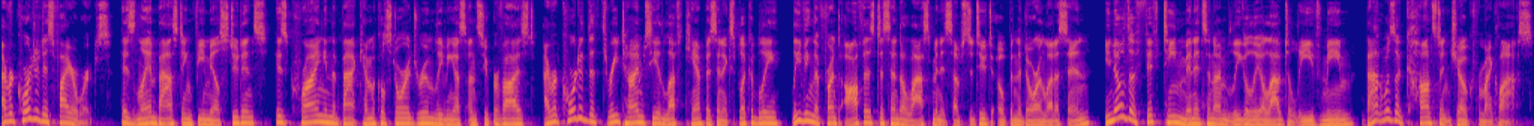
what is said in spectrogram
I recorded his fireworks, his lambasting female students, his crying in the back chemical storage room, leaving us unsupervised. I recorded the three times he had left campus inexplicably, leaving the front office to send a last minute substitute to open the door and let us in. You know the 15 minutes and I'm legally allowed to leave meme? That was a constant joke for my class.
